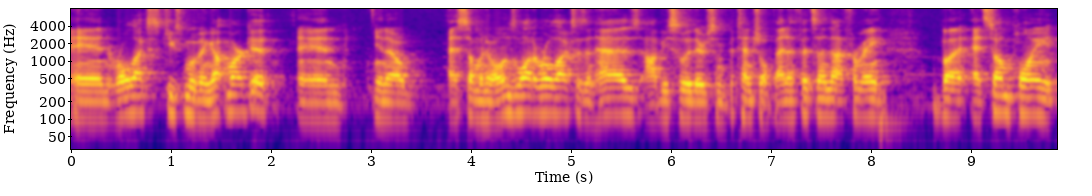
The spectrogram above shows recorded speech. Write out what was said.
And Rolex keeps moving up market and you know, as someone who owns a lot of Rolexes and has, obviously there's some potential benefits in that for me. But at some point,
